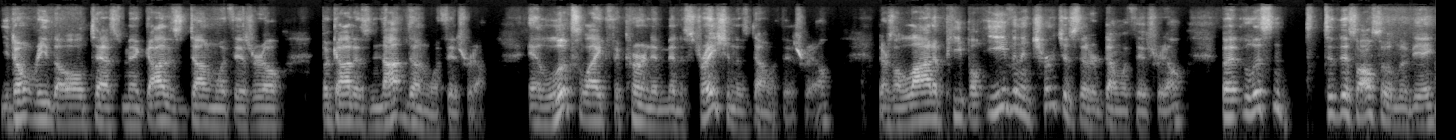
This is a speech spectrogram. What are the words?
You don't read the Old Testament. God is done with Israel, but God is not done with Israel. It looks like the current administration is done with Israel. There's a lot of people, even in churches, that are done with Israel. But listen to this also, Olivier.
